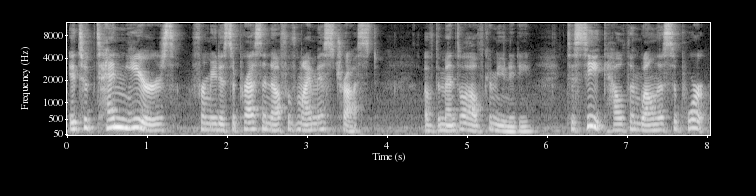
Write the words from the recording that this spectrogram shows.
it took 10 years for me to suppress enough of my mistrust of the mental health community to seek health and wellness support.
